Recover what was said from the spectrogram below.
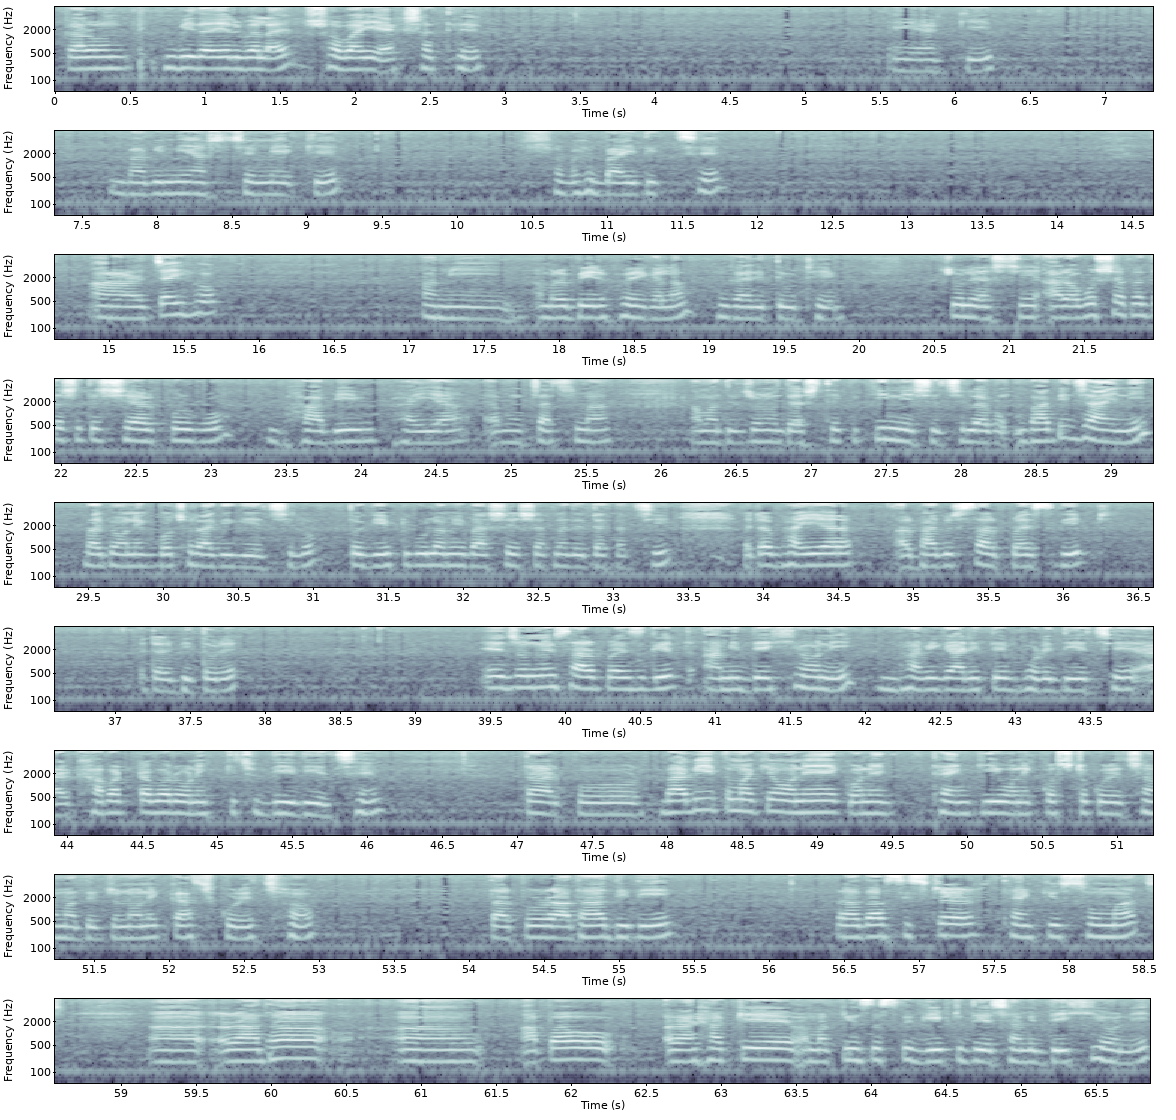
কারণ বিদায়ের বেলায় সবাই একসাথে এই আর কি ভাবি নিয়ে আসছে মেয়েকে, সবাই বাই দিচ্ছে। আর যাই হোক, আমি, আমরা বের হয়ে গেলাম গাড়িতে উঠে চলে আসছি। আর অবশ্যই আপনাদের সাথে শেয়ার করব ভাবি, ভাইয়া এবং চাচিমা। আমাদের জন্য দেশ থেকে কিনে এসেছিল এবং ভাবি যায়নি, ভাবি অনেক বছর আগে গিয়েছিল। তো গিফটগুলো আমি বাসে এসে আপনাদের দেখাচ্ছি। এটা ভাইয়া আর ভাবির সারপ্রাইজ গিফট এটার ভিতরে। এই জন্যই সারপ্রাইজ গিফট আমি দেখিও নি। ভাবি গাড়িতে ভরে দিয়েছে আর খাবার টাবার অনেক কিছু দিয়ে দিয়েছে। তারপর, ভাবি তোমাকে অনেক অনেক থ্যাংক ইউ অনেক কষ্ট করেছ, আমাদের জন্য অনেক কাজ করেছ। তারপর রাধা দিদি Radha sister thank you so much Radha আপাও রাহাকে আমার প্রিন্সেসকে গিফট দিয়েছে, আমি দেখিও নি।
